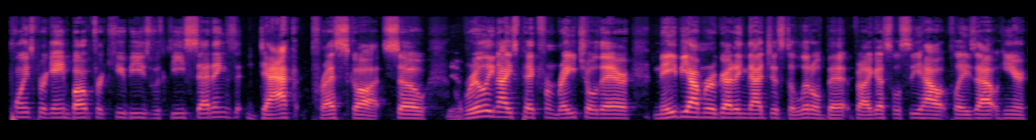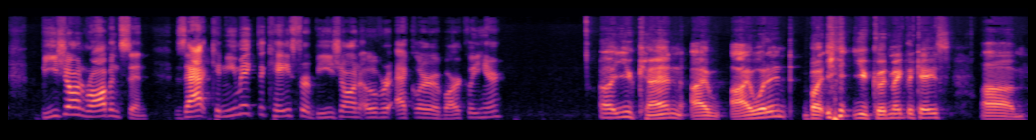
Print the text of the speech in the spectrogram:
points per game bump for QBs with these settings, Dak Prescott. So yep. really nice pick from Rachel there. Maybe I'm regretting that just a little bit, but I guess we'll see how it plays out here. Bijan Robinson. Zach, can you make the case for Bijan over Ekeler or Barkley here? Uh, you can. I I wouldn't, but you could make the case. Um,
